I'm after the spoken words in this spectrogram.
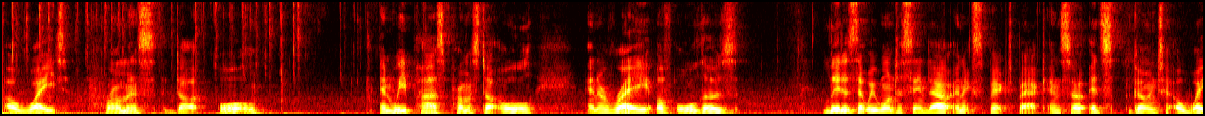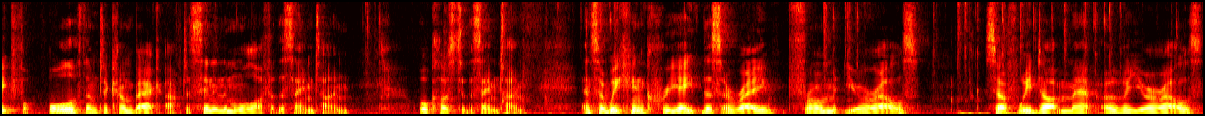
await promise.all and we pass promise.all an array of all those letters that we want to send out and expect back. And so it's going to await for all of them to come back after sending them all off at the same time, or close to the same time. And so we can create this array from URLs. So if we dot map over URLs,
